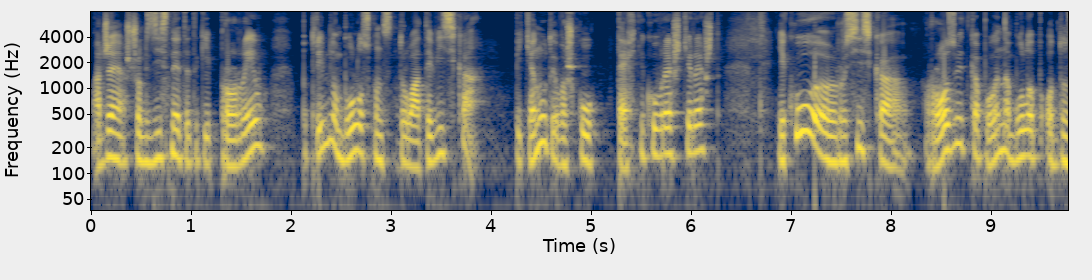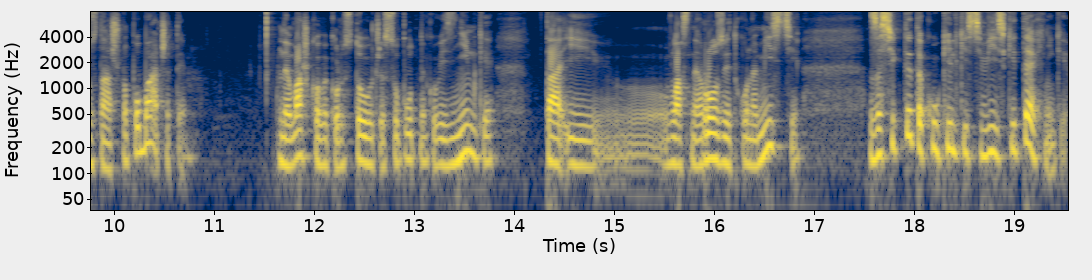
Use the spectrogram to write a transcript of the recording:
Адже щоб здійснити такий прорив, потрібно було сконцентрувати війська, підтягнути важку техніку, врешті-решт, яку російська розвідка повинна була б однозначно побачити. Неважко використовуючи супутникові знімки та і, власне, розвідку на місці, засікти таку кількість військ і техніки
